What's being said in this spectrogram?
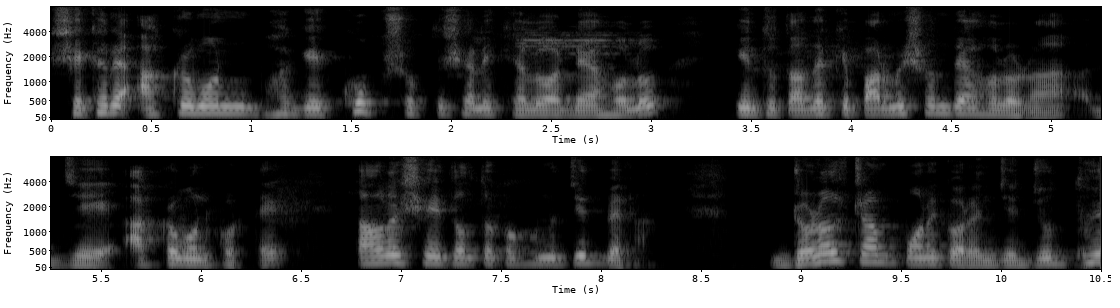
সেখানে আক্রমণ ভাগে খুব শক্তিশালী খেলোয়াড় নেওয়া হলো, কিন্তু তাদেরকে পারমিশন দেওয়া হলো না যে আক্রমণ করতে, তাহলে সেই দল তো কখনো জিতবে না। ডোনাল্ড ট্রাম্প মনে করেন যে যুদ্ধে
